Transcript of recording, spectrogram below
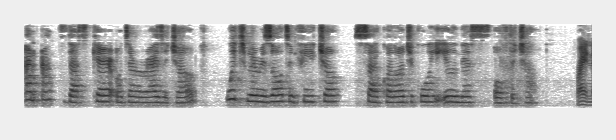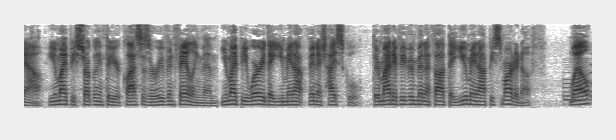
and acts that scare or terrorize a child, which may result in future psychological illness of the child. Right now, you might be struggling through your classes or even failing them. You might be worried that you may not finish high school. There might have even been a thought that you may not be smart enough. Well,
